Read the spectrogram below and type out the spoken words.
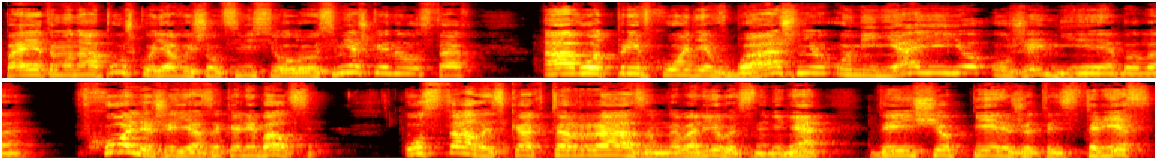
поэтому на опушку я вышел с веселой усмешкой на устах, а вот при входе в башню у меня ее уже не было. В холле же я заколебался. Усталость как-то разом навалилась на меня, да еще пережитый стресс.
